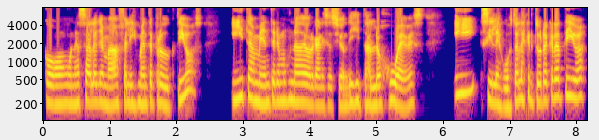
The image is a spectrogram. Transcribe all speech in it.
con una sala llamada Felizmente Productivos y también tenemos una de organización digital los jueves. Y si les gusta la escritura creativa,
